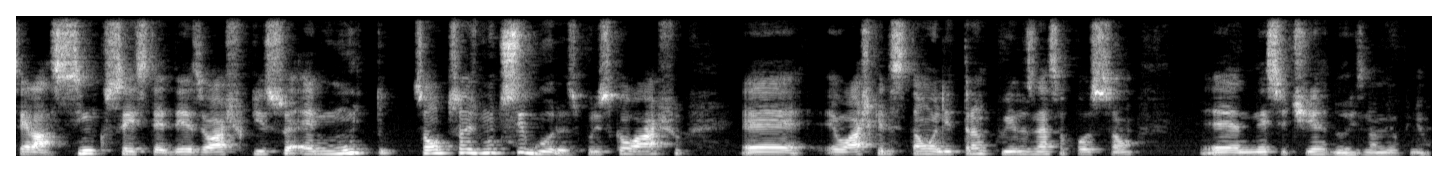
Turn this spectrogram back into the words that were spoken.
sei lá, 5, 6 TDs. Eu acho que isso é muito. São opções muito seguras. Por isso que eu acho. É, eu acho que eles estão ali tranquilos nessa posição, é, nesse tier 2, na minha opinião.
